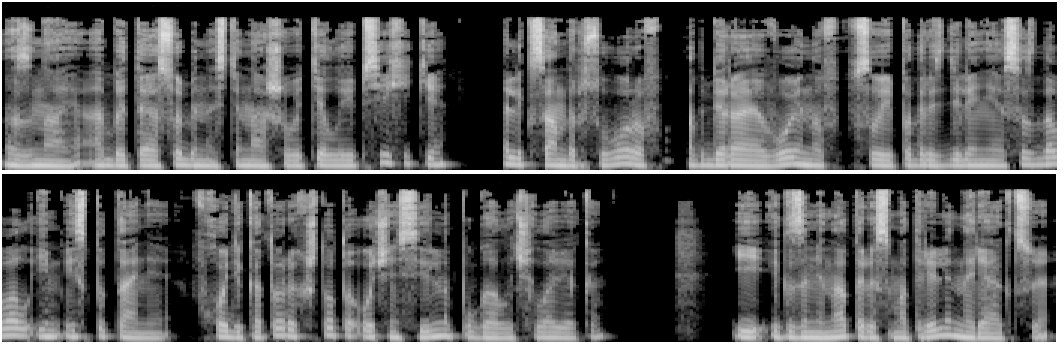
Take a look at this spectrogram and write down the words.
Зная об этой особенности нашего тела и психики, Александр Суворов, отбирая воинов в свои подразделения, создавал им испытания, в ходе которых что-то очень сильно пугало человека. И экзаменаторы смотрели на реакцию.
